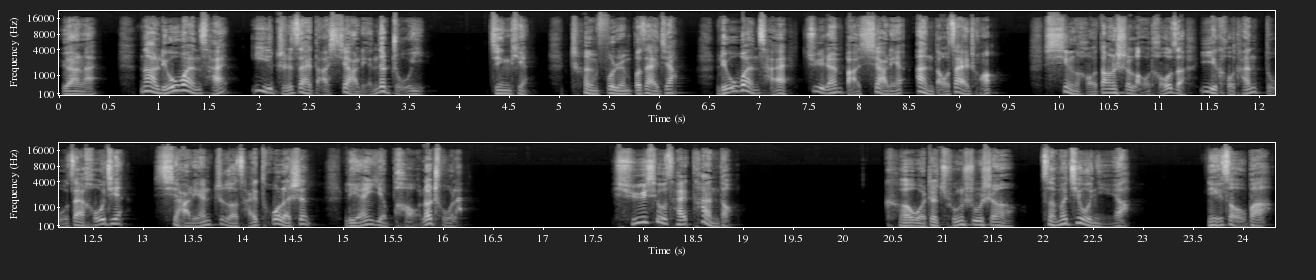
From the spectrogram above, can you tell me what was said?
原来那刘万才一直在打夏莲的主意，今天趁夫人不在家，刘万才居然把夏莲按倒在床。幸好当时老头子一口痰堵在喉间，夏莲这才脱了身，连夜跑了出来。徐秀才叹道：“可我这穷书生怎么救你呀？你走吧。”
